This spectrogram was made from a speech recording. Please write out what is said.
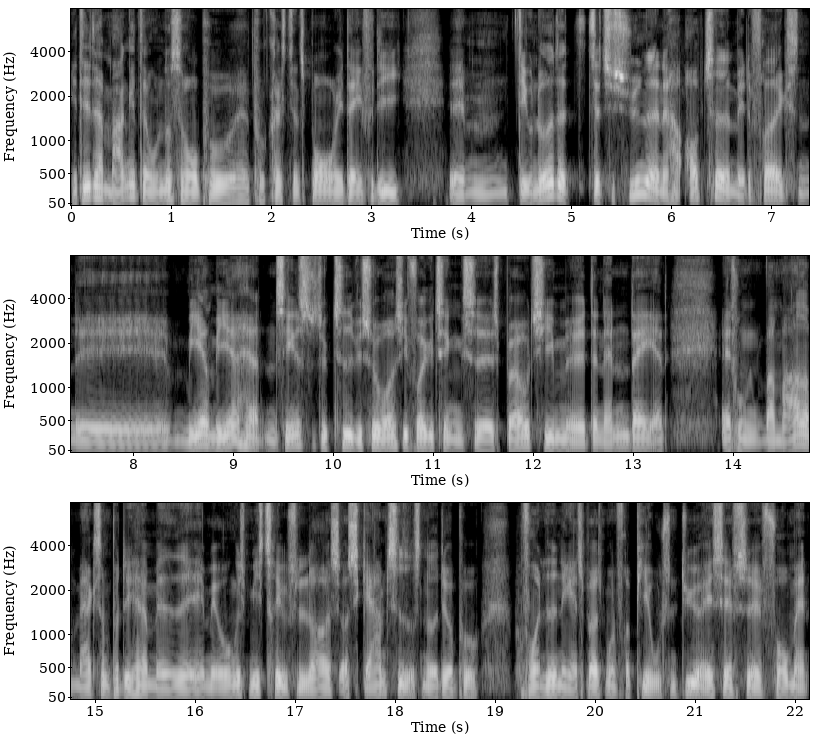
Ja, det er der mange, der undrer sig over på, øh, på Christiansborg i dag, fordi øhm, det er jo noget, der, der til synligheden har optaget Mette Frederiksen øh, mere og mere her den seneste stykke tid. Vi så også i Folketingets øh, spørgetime øh, den anden dag, at, at hun var meget opmærksom på det her med, øh, med unges mistrivsel og, og skærmtid og sådan noget. Det var på, på foranledning af et spørgsmål fra Pia Olsen Dyr, SF's øh, formand.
